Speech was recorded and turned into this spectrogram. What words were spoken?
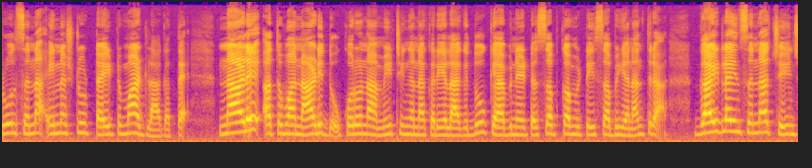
ರೂಲ್ಸ್ ಅನ್ನ ಇನ್ನಷ್ಟು ಟೈಟ್ ಮಾಡಲಾಗತ್ತೆ. ನಾಳೆ ಅಥವಾ ನಾಡಿದ್ದು ಕೊರೋನಾ ಮೀಟಿಂಗ್ ಅನ್ನ ಕರೆಯಲಾಗಿದ್ದು ಕ್ಯಾಬಿನೆಟ್ ಸಬ್ ಕಮಿಟಿ ಸಭೆಯ ನಂತರ ಗೈಡ್ಲೈನ್ಸ್ ಅನ್ನ ಚೇಂಜ್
